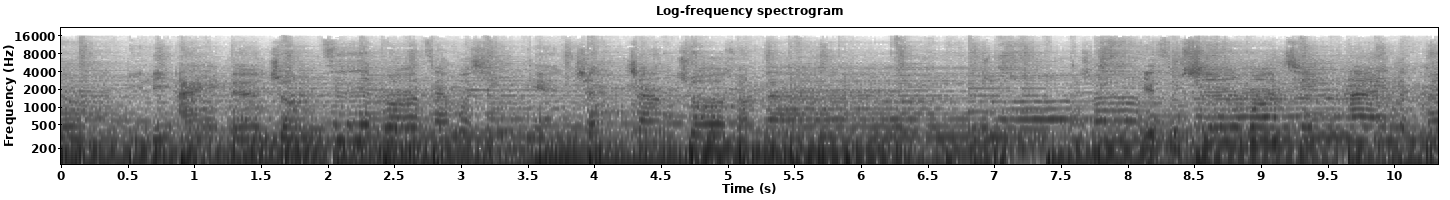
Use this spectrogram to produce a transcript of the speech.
友。一粒爱的种子落在我心田，成长茁壮了。耶稣是我亲爱的朋友，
